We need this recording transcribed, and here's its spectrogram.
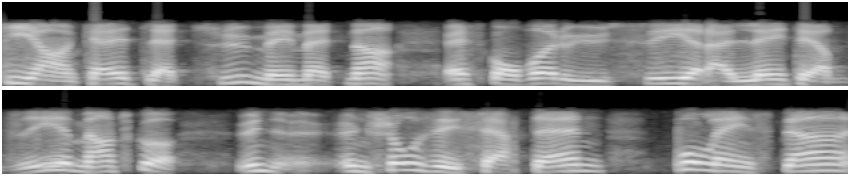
qui enquête là-dessus, mais maintenant, est-ce qu'on va réussir à l'interdire? Mais en tout cas, une, chose est certaine, pour l'instant,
